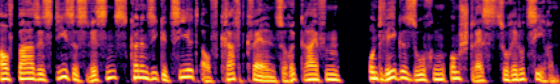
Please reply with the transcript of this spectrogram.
Auf Basis dieses Wissens können Sie gezielt auf Kraftquellen zurückgreifen und Wege suchen, um Stress zu reduzieren.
